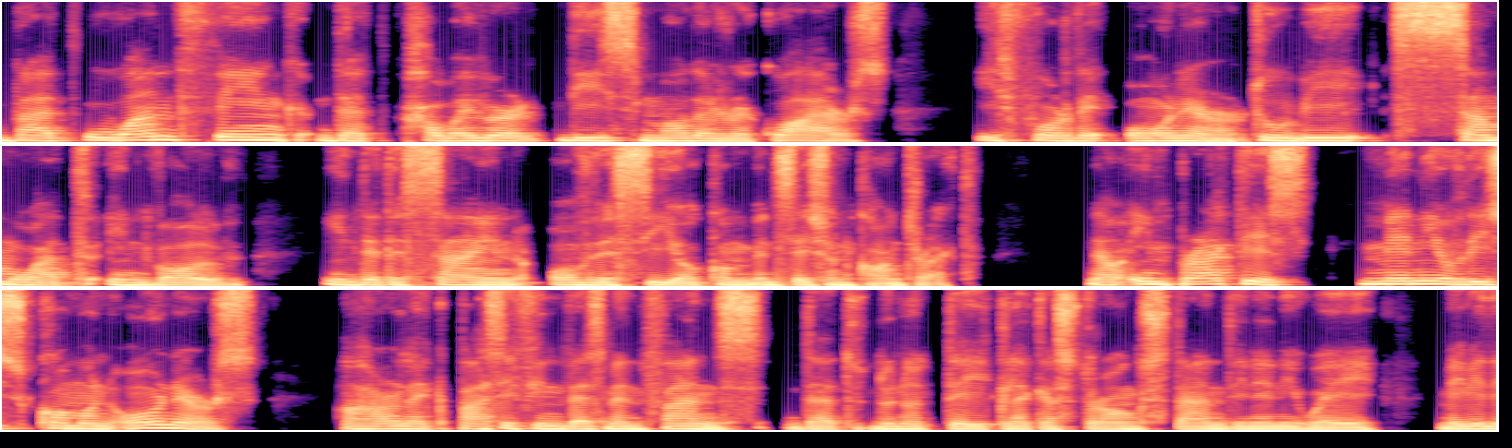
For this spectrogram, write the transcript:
But one thing that, however, this model requires is for the owner to be somewhat involved in the design of the CEO compensation contract. Now, in practice, many of these common owners are like passive investment funds that do not take like a strong stand in any way, maybe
